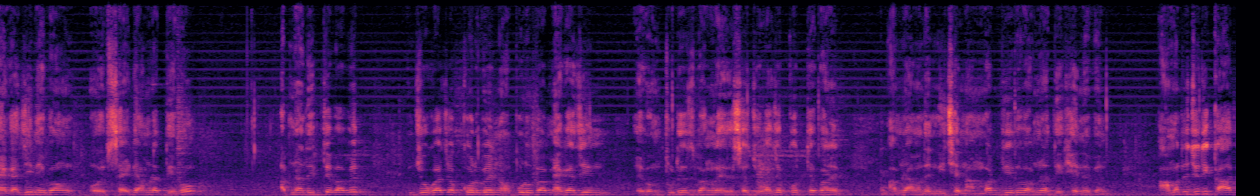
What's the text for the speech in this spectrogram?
ম্যাগাজিন এবং ওয়েবসাইটে আমরা দেবো। আপনারা দেখতে পাবেন, যোগাযোগ করবেন অপরূপা ম্যাগাজিন এবং টুডেস বাংলা এদের সাথে যোগাযোগ করতে পারেন। আমরা আমাদের নিচে নাম্বার দিয়ে দেবো, আপনারা দেখে নেবেন। আমাদের যদি কাজ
